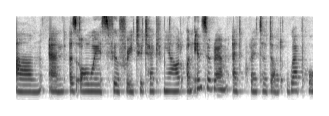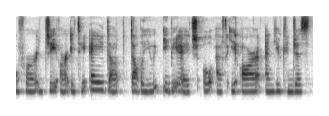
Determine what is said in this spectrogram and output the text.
Um, and as always, feel free to check me out on Instagram at greta.webhofer, G R E T A dot W E B H O F E R. And you can just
